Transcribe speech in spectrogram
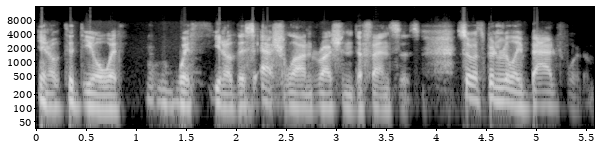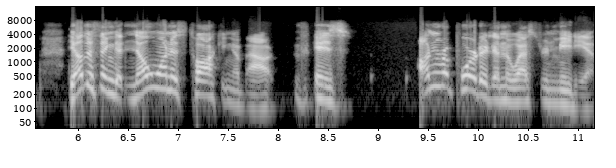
you know, to deal with with you know this echelon Russian defenses. So it's been really bad for them. The other thing that no one is talking about is unreported in the Western media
